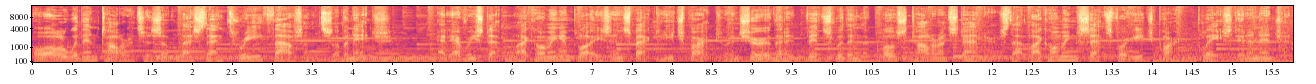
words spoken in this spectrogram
all within tolerances of less than 3 thousandths of an inch. At every step, Lycoming employees inspect each part to ensure that it fits within the close tolerance standards that Lycoming sets for each part placed in an engine.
